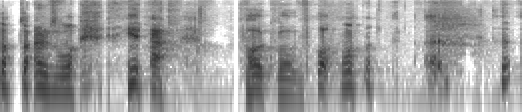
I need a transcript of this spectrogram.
Sometimes, one. yeah, fuck football.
